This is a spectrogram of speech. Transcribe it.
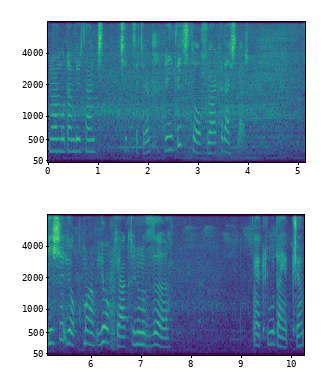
Hemen buradan bir tane çit, çit seçelim. Renkli çit olsun arkadaşlar. Yeşil yok, mavi yok ya, kırmızı. Evet, buradan yapacağım.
